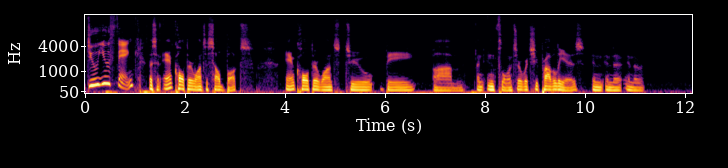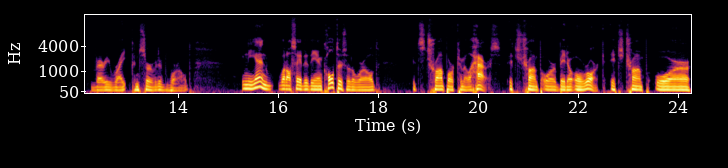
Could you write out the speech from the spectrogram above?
Do you think Listen, Ann Coulter wants to sell books, Ann Coulter wants to be um, an influencer, which she probably is in, in the in the very right conservative world. In the end, what I'll say to the Ann Coulters of the world, it's Trump or Kamala Harris. It's Trump or Beto O'Rourke. It's Trump or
